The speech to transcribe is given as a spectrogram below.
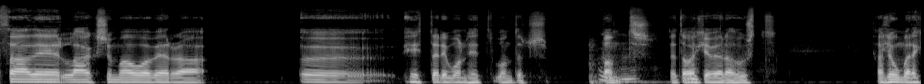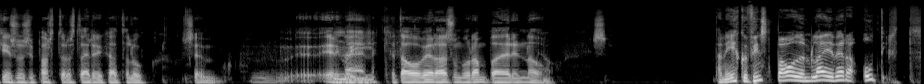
það er lag sem á að vera uh, hittari one hit wonders band. Þetta á ekki að vera veist það hljómar ekki eins og þessi partur af stærri katalóg sem uh, er Nei, eitthvað í einmitt. þetta á að vera það sem þú rambaðir inn á. Já. þannig ykkur finnst báðum lagi vera ódýrt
